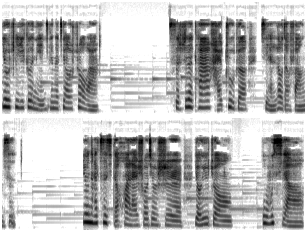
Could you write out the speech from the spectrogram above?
又是一个年轻的教授啊。此时的他还住着简陋的房子，用他自己的话来说，就是有一种屋小、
